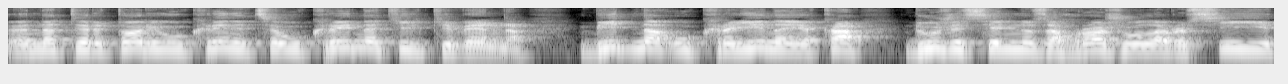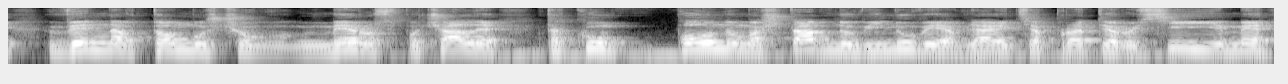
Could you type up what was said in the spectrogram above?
е, на територію України. Це Україна тільки винна. Бідна Україна, яка дуже сильно загрожувала Росії, винна в тому, що ми розпочали таку повномасштабну війну, виявляється, проти Росії. Ми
